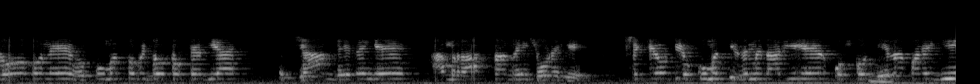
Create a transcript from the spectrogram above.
لوگوں نے حکومت کو بھی دو ٹوک کہہ دیا ہے جان دے دیں گے ہم راستہ نہیں چھوڑیں گے سیکیورٹی حکومت کی ذمہ داری ہے اس کو دینا پڑے گی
